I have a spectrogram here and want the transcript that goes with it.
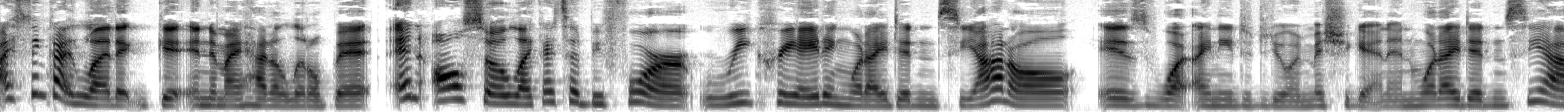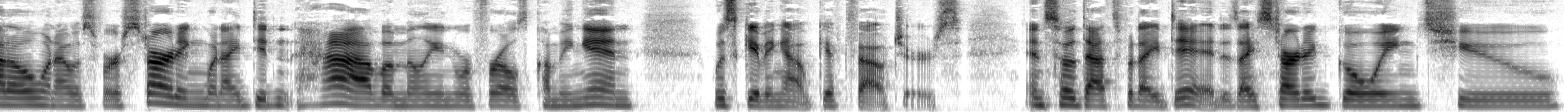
I think I let it get into my head a little bit. And also, like I said before, recreating what I did in Seattle is what I needed to do in Michigan. And what I did in Seattle when I was first starting, when I didn't have a million referrals coming in, was giving out gift vouchers. And so that's what I did is I started going to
